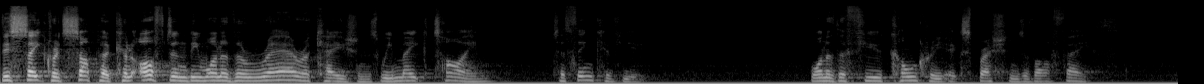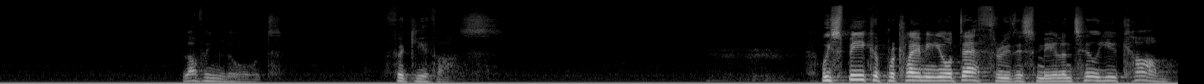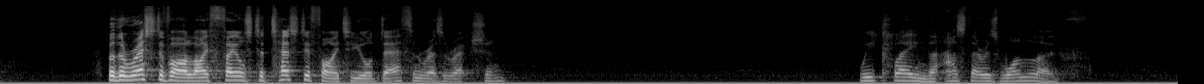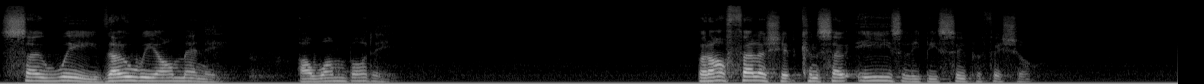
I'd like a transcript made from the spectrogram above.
This sacred supper can often be one of the rare occasions we make time to think of you, one of the few concrete expressions of our faith. Loving Lord, forgive us. We speak of proclaiming your death through this meal until you come. But the rest of our life fails to testify to your death and resurrection. We claim that as there is one loaf, so we, though we are many, are one body. But our fellowship can so easily be superficial,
